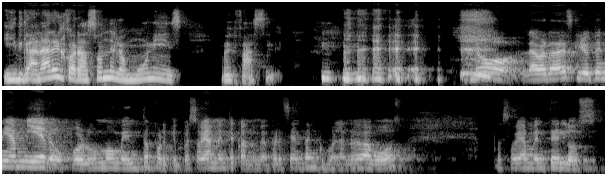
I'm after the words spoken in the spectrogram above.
Y ganar el corazón de los Moonies no es fácil. No, la verdad es que yo tenía miedo por un momento, porque pues obviamente cuando me presentan como la nueva voz, pues obviamente los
